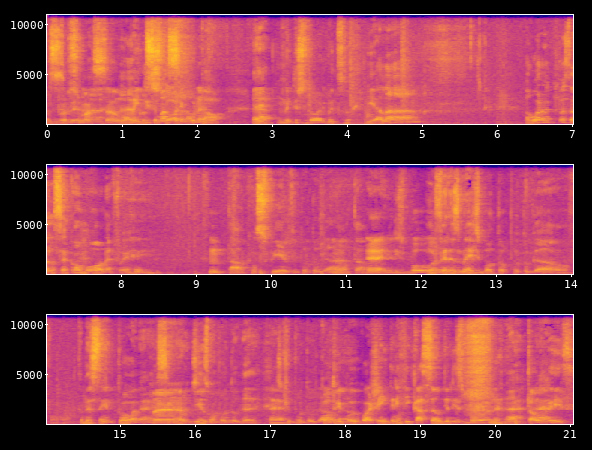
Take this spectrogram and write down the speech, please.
as- Aproximação, a- a momento aproximação histórico, né? tal. É, Momento histórico. muito E ela. Agora depois ela se acalmou, né? Foi. Tava com os filhos em Portugal e tal. É, em Lisboa. né? Infelizmente botou Portugal, acrescentou, né? Esse É. modismo a Portugal. É. Portugal Contribuiu com a gentrificação de Lisboa, né? É, Talvez.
